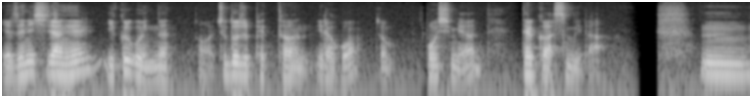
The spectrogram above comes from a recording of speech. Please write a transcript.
여전히 시장을 이끌고 있는 어, 주도주 패턴이라고 좀 보시면 될 것 같습니다. 음,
